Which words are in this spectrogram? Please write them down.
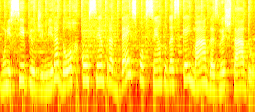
Município de Mirador concentra 10% das queimadas no estado.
